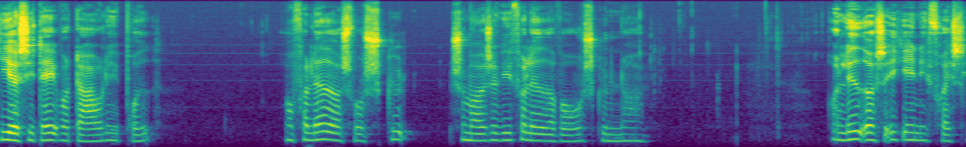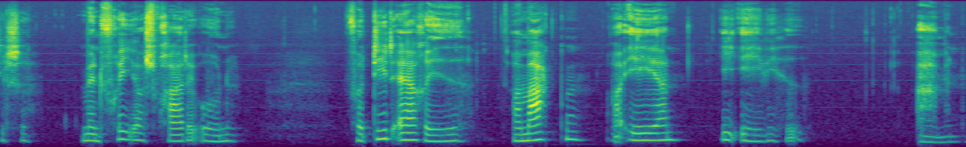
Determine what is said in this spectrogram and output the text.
Giv os i dag vores daglige brød, og forlad os vores skyld, som også vi forlader vores skyldnere. Og led os ikke ind i fristelse, men fri os fra det onde. For dit er riget, og magten og æren i evighed. Amen.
